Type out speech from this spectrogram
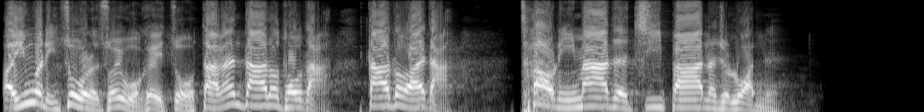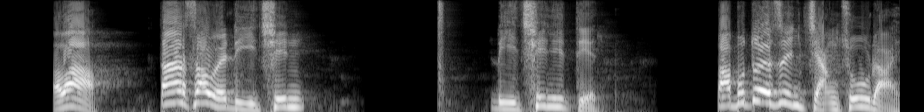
啊！因为你做了，所以我可以做。打完大家都偷打，大家都来打，操你妈的鸡巴，那就乱了，好不好？大家稍微理清，理清一点，把不对的事情讲出来，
